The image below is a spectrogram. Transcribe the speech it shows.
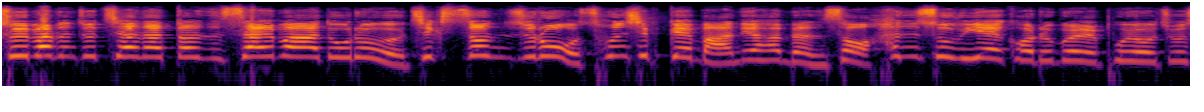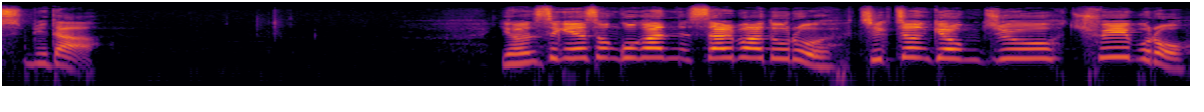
출발은 좋지 않았던 살바도르 직선주로 손쉽게 만회하면서 한 수 위의 걸음을 보여줬습니다. 연승에 성공한 살바도르 직전 경주 추입으로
